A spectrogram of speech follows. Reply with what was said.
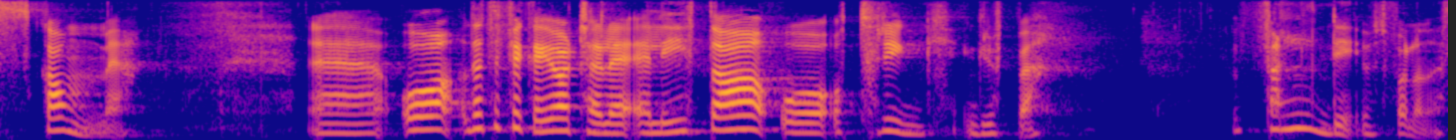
skam med. Uh, og dette fikk jeg gjøre til en lita og, og trygg gruppe. Veldig utfordrende.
